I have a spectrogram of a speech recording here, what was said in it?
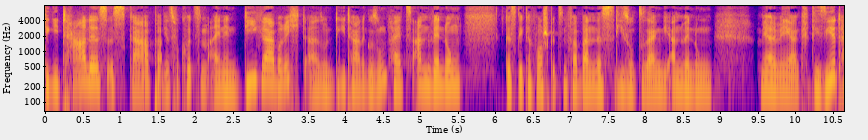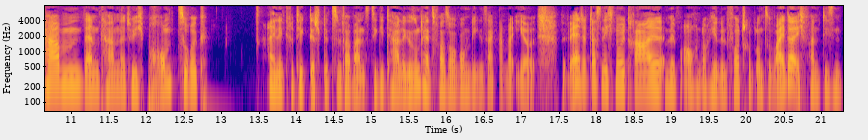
Digitales. Es gab jetzt vor kurzem einen DIGA-Bericht, also digitale Gesundheitsanwendung des GKV-Spitzenverbandes, die sozusagen die Anwendung mehr oder weniger kritisiert haben. Dann kam natürlich prompt zurück eine Kritik des Spitzenverbands Digitale Gesundheitsversorgung, die gesagt haben, ihr bewertet das nicht neutral, wir brauchen doch hier den Fortschritt und so weiter. Ich fand diesen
